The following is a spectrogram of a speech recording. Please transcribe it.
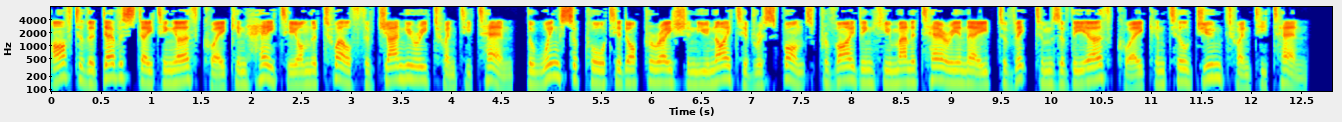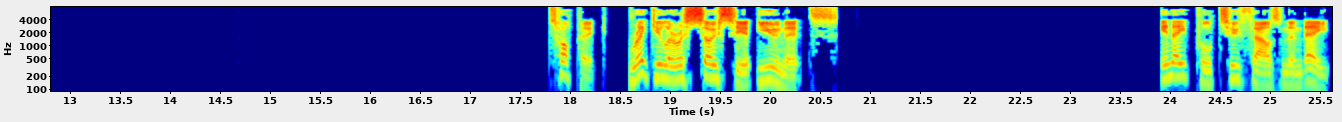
After the devastating earthquake in Haiti on 12 January 2010, the wing supported Operation Unified Response providing humanitarian aid to victims of the earthquake until June 2010. Regular associate units In April 2008,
